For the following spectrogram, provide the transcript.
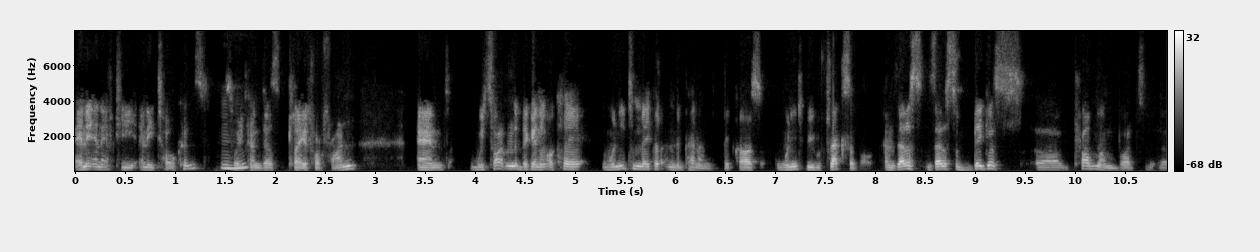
any NFT, any tokens. Mm-hmm. So you can just play for fun. And we thought in the beginning, okay, we need to make it independent because we need to be flexible. And that is that is the biggest uh, problem what uh,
